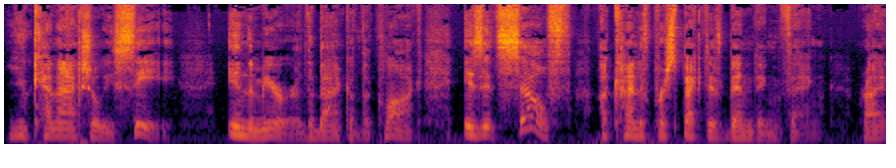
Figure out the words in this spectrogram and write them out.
you can actually see in the mirror the back of the clock is itself a kind of perspective bending thing right?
